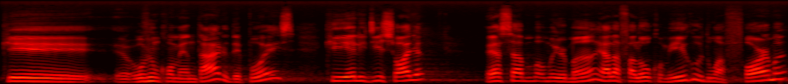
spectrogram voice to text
que eh, houve um comentário depois, que ele disse, olha, essa irmã, ela falou comigo de uma forma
